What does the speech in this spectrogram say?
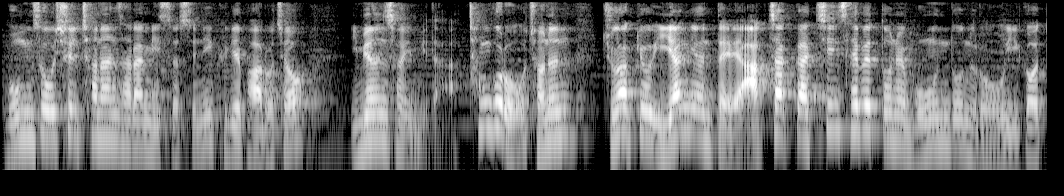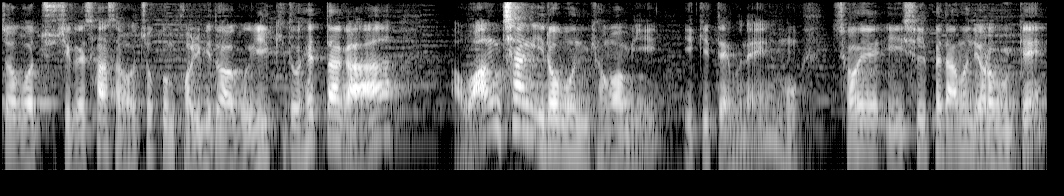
몸소 실천한 사람이 있었으니 그게 바로 저 이면서입니다. 참고로 저는 중학교 2학년 때 악착같이 세뱃돈을 모은 돈으로 이것저것 주식을 사서 조금 벌기도 하고 잃기도 했다가 왕창 잃어본 경험이 있기 때문에 뭐 저의 이 실패담은 여러분께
